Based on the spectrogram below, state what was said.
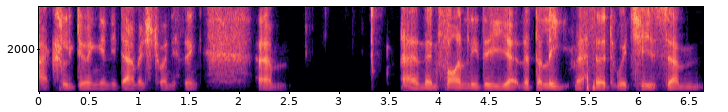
actually doing any damage to anything. Um, and then finally the uh, the delete method, which is um,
